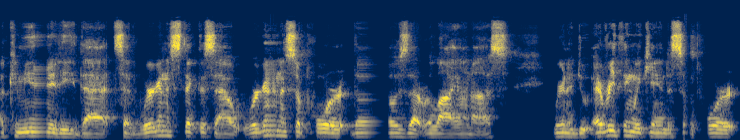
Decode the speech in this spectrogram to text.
a community that said, we're going to stick this out. We're going to support those that rely on us. We're going to do everything we can to support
